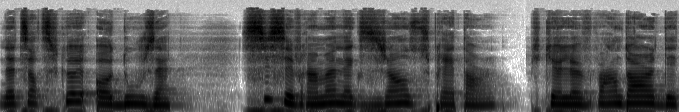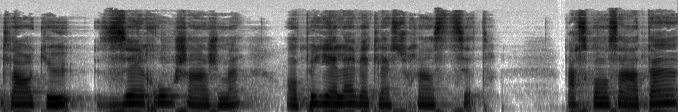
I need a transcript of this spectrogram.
notre certificat a 12 ans. Si c'est vraiment une exigence du prêteur, puis que le vendeur déclare qu'il y a eu zéro changement, on peut y aller avec l'assurance titre. Parce qu'on s'entend,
